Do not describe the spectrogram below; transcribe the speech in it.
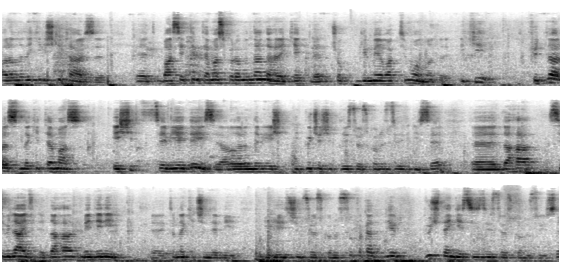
aralarındaki ilişki tarzı, Evet, bahsettiğim temas kuramından da hareketle çok girmeye vaktim olmadı. İki kütle arasındaki temas eşit seviyede ise, aralarında bir eşitlik, güç eşitliği söz konusu ise e, daha civilized, daha medeni e, tırnak içinde bir, bir iletişim söz konusu. Fakat bir güç dengesizliği söz konusuysa,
